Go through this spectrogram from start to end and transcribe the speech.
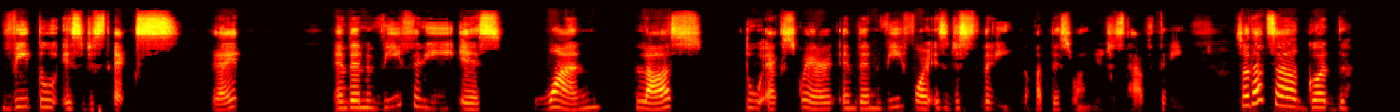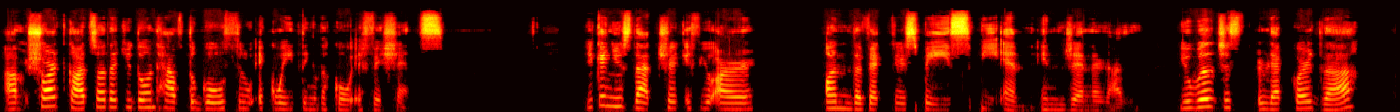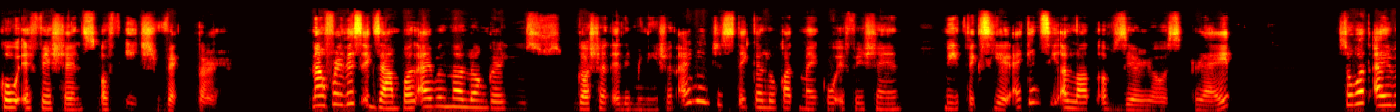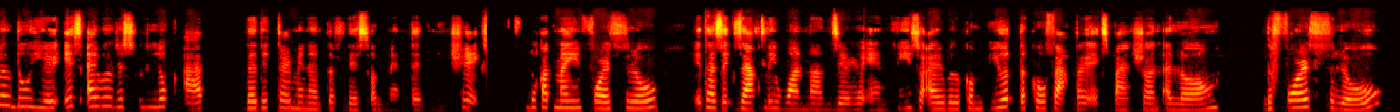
v2 is just x, right? And then V3 is 1 plus 2x squared, and then v4 is just 3. Look at this one, you just have 3. So that's a good um, shortcut so that you don't have to go through equating the coefficients. You can use that trick if you are on the vector space Pn in general. You will just record the coefficients of each vector. Now for this example, I will no longer use Gaussian elimination. I will just take a look at my coefficient matrix here. I can see a lot of zeros, right? So what I will do here is I will just look at the determinant of this augmented matrix. Look at my fourth row. It has exactly one non-zero entry. So I will compute the cofactor expansion along the fourth row.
